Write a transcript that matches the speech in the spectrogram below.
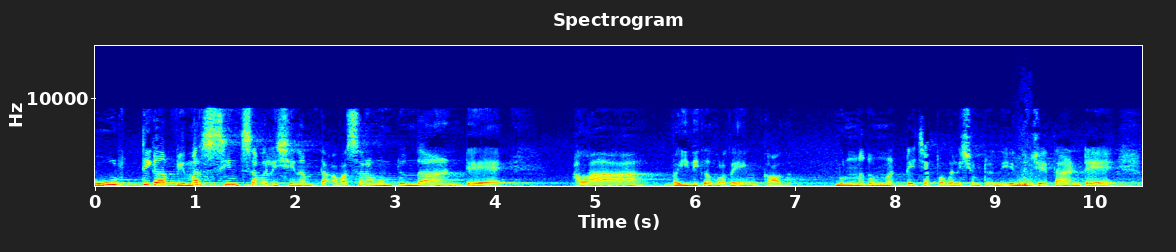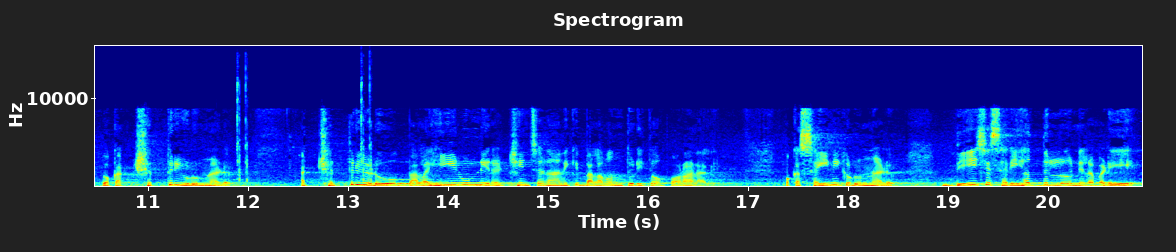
పూర్తిగా విమర్శించవలసినంత అవసరం ఉంటుందా అంటే అలా వైదిక హృదయం కాదు. ఉన్నది ఉన్నట్టే చెప్పవలసి ఉంటుంది. ఎందుచేత అంటే ఒక క్షత్రియుడు ఉన్నాడు ఆ క్షత్రియుడు బలహీనుణ్ణి రక్షించడానికి బలవంతుడితో పోరాడాలి. ఒక సైనికుడు ఉన్నాడు దేశ సరిహద్దుల్లో నిలబడి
